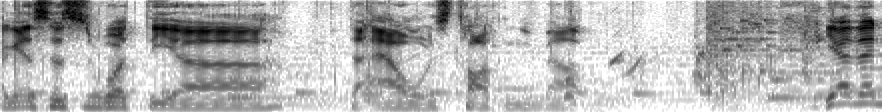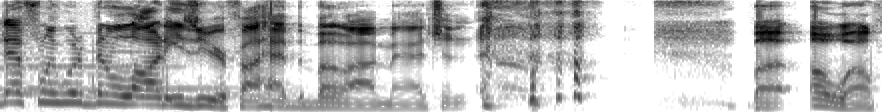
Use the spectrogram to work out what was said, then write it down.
I guess this is what the uh, the owl was talking about. Yeah, that definitely would have been a lot easier if I had the bow, I imagine. but, oh well.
